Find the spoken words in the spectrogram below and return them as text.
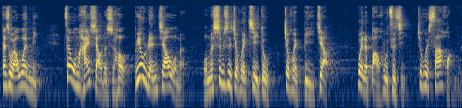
但是我要问你，在我们还小的时候，不用人教我们，我们是不是就会嫉妒，就会比较？为了保护自己，就会撒谎呢。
